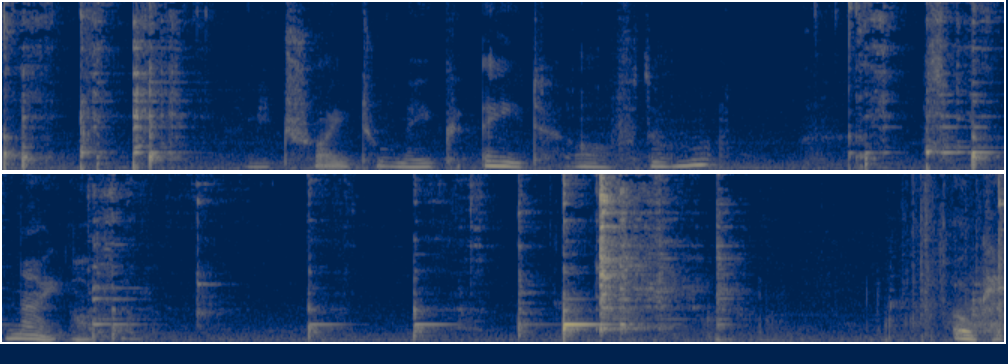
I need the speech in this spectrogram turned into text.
Let me try to make eight of them, nine of them. Okay,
